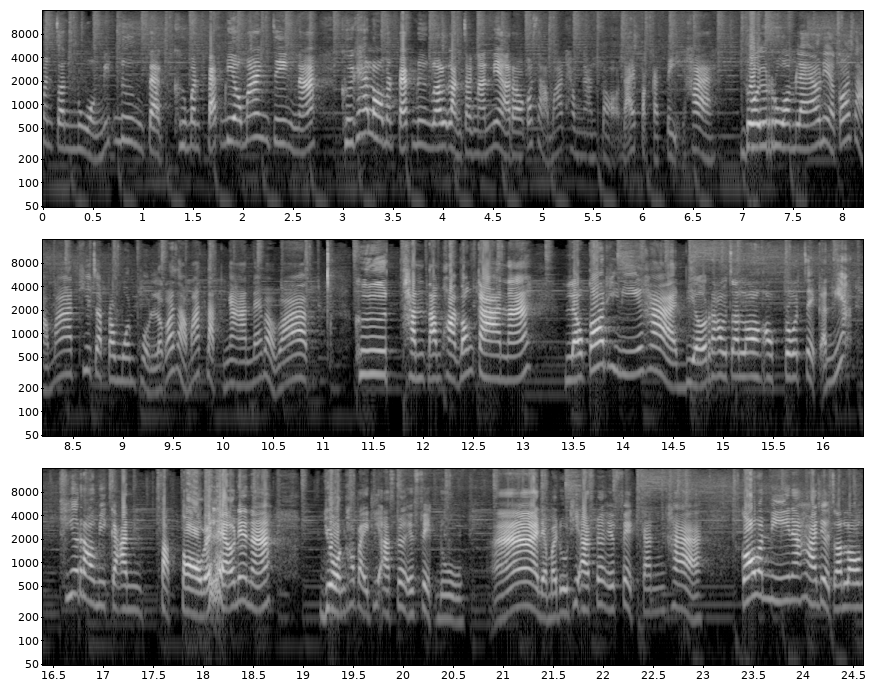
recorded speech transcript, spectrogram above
มันจะหน่วงนิดนึง แต่คือมันแป๊บเดียวมากจริงนะ คือแค่รอมันแป๊บนึงแล้วหลังจากนั้นเนี่ยเราก็สามารถทำงานต่อได้ปกติค่ะ โดยรวมแล้วเนี่ยก็สามารถที่จะประมวลผลแล้วก็สามารถตัดงานได้แบบว่า คือทันตามความต้องการนะ แล้วก็ทีนี้ค่ะ เดี๋ยวเราจะลองเอาโปรเจกต์อันเนี้ยที่เรามีการตัดต่อไว้แล้วเนี่ยนะโยนเข้าไปที่ After Effects ดู อ่า เดี๋ยวมาดูที่ After Effects กันค่ะ ก็วันนี้นะคะ เดี๋ยวจะลอง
